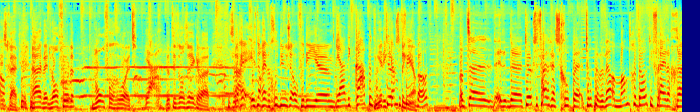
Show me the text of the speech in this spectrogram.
meeschrijft. nou, hij werd wel voor de wolven gegooid. ja. Dat is wel zeker waar. is Nog waar. e- is nog even goed nieuws over die... eh, Ja, die kaping van Ja, de die Turkse kaping, ja. Want eh, de, de Turkse veiligheidsgroepen troepen hebben wel een man gedood die vrijdag eh,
